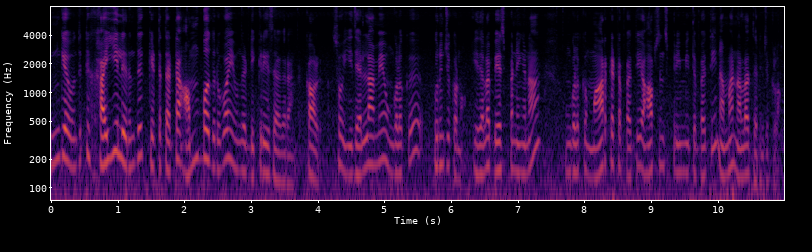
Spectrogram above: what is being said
இங்கே வந்துட்டு ஹையிலிருந்து கிட்டத்தட்ட ஐம்பது ரூபா இவங்க டிக்ரீஸ் ஆகுறாங்க கால் ஸோ இது எல்லாமே உங்களுக்கு புரிஞ்சுக்கணும். இதெல்லாம் பேஸ் பண்ணிங்கன்னா உங்களுக்கு மார்க்கெட்டை பற்றி ஆப்ஷன்ஸ் ப்ரீமியத்தை பற்றி நம்ம நல்லா தெரிஞ்சுக்கலாம்.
